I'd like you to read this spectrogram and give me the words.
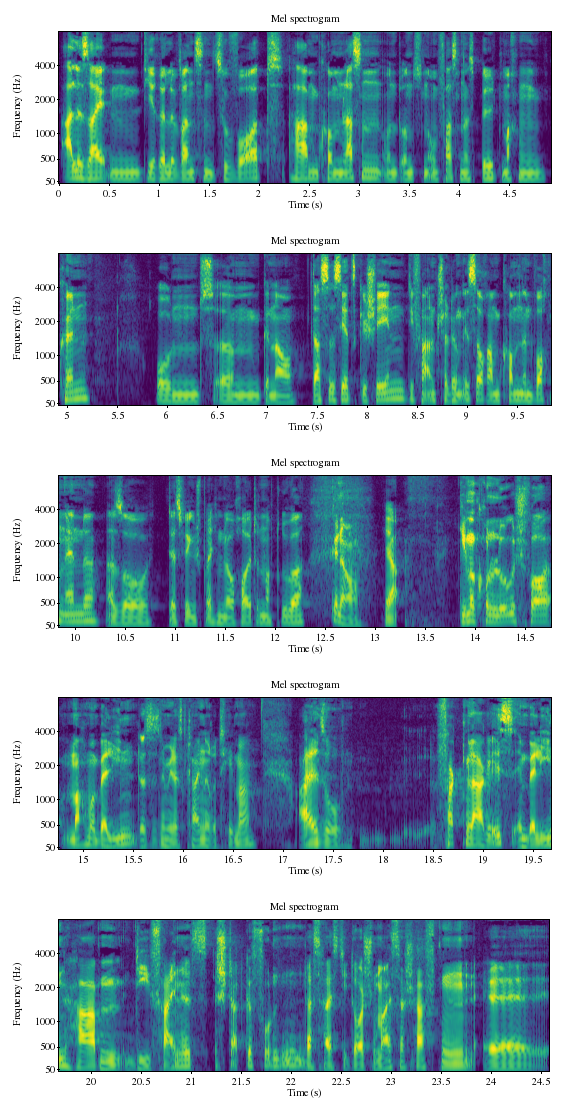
alle Seiten, die relevant sind, zu Wort haben kommen lassen und uns ein umfassendes Bild machen können. Und ähm, genau, das ist jetzt geschehen. Die Veranstaltung ist auch am kommenden Wochenende, also deswegen sprechen wir auch heute noch drüber. Genau. Ja. Gehen wir chronologisch vor, machen wir Berlin, das ist nämlich das kleinere Thema. Also, Faktenlage ist, in Berlin haben die Finals stattgefunden, das heißt die deutschen Meisterschaften äh,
